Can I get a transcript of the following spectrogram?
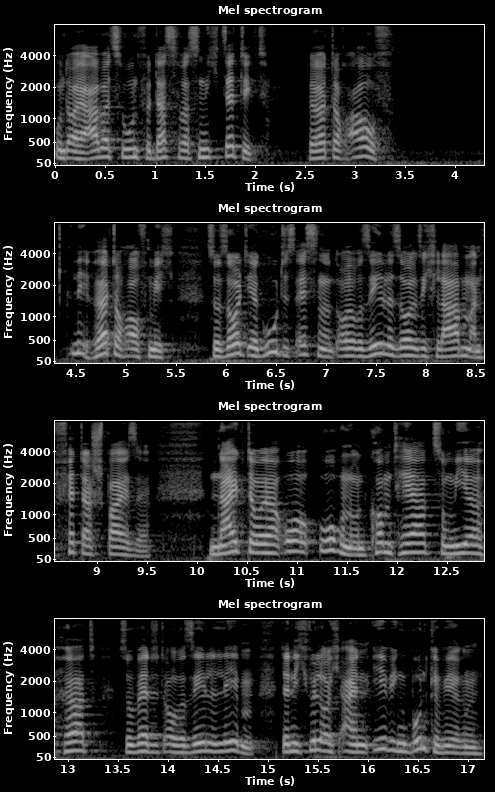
und euer Arbeitslohn für das, was nicht sättigt? Hört doch auf. Nee, hört doch auf mich. So sollt ihr Gutes essen und eure Seele soll sich laben an fetter Speise. Neigt euer Ohren und kommt her zu mir, hört, so werdet eure Seele leben. Denn ich will euch einen ewigen Bund gewähren,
